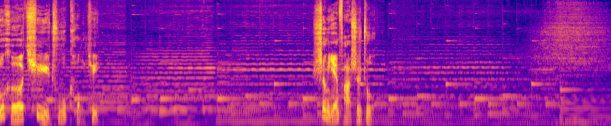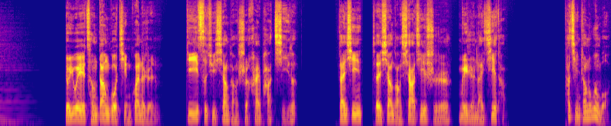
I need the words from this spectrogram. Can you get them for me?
如何去除恐惧？圣严法师著。有一位曾当过警官的人，第一次去香港时害怕极了，担心在香港下机时没人来接他。他紧张的问我：“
